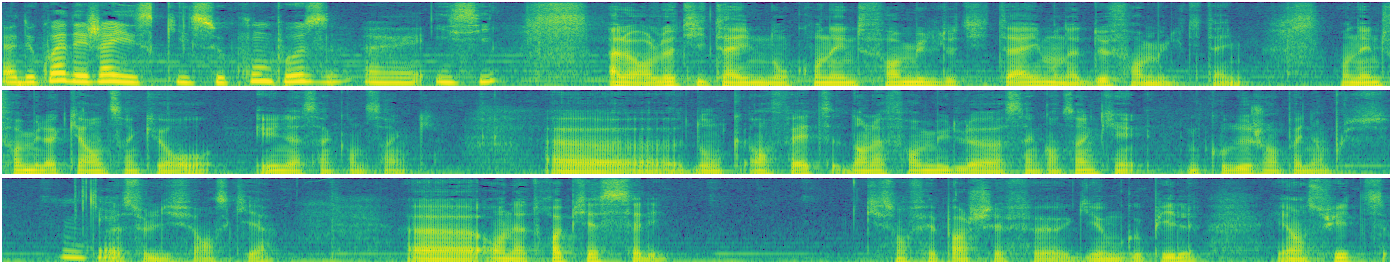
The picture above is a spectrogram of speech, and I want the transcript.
Euh, de quoi déjà est-ce qu'il se compose euh, ici? Alors, le tea time, donc on a une formule de tea time, on a deux formules tea time. On a une formule à 45 euros et une à 55. donc, en fait, dans la formule à 55, il y a une coupe de champagne en plus. C'est la seule différence qu'il y a. on a trois pièces salées qui sont faites par le chef Guillaume Goupil. Et ensuite,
